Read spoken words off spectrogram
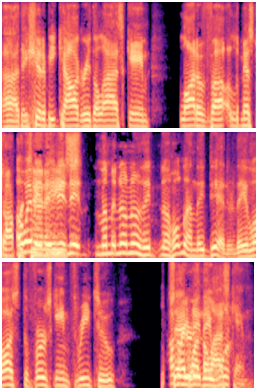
Uh, they should have beat Calgary the last game. A lot of uh, missed Oh wait a minute! They opportunities. They, no, no, they no. Hold on, they did. They lost the first game three two. Calgary Saturday won the they last won. game.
